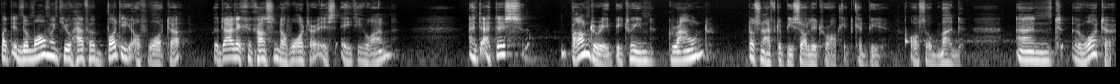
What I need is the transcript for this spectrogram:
But in the moment you have a body of water, the dielectric constant of water is 81, and at this boundary between ground doesn't have to be solid rock; it can be also mud and uh, water,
